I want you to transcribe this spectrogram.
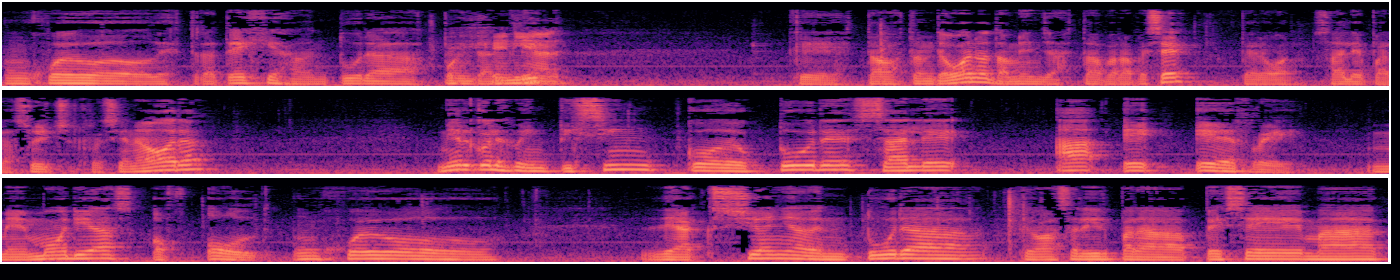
un juego de estrategias, aventuras, point and Genial. click, que está bastante bueno. También ya está para PC, pero bueno, sale para Switch recién ahora. Miércoles 25 de octubre sale AER, Memorias of Old, un juego de acción y aventura que va a salir para PC, Mac,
